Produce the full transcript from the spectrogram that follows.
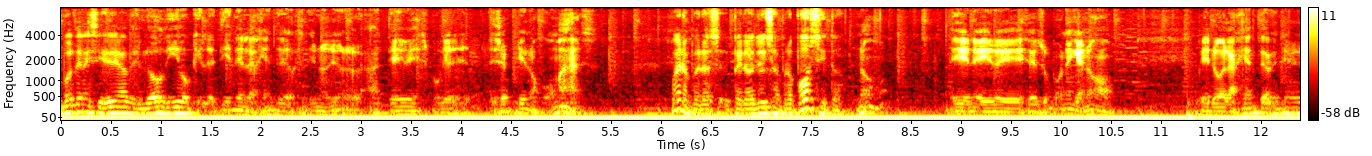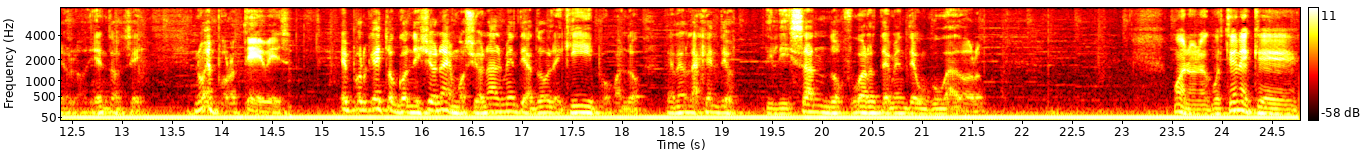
Vos tenés idea del odio que le tiene la gente de Argentino Junior a Tevez, porque ese pie no jugó más, Bueno, pero, pero lo hizo a propósito. ¿no? Eh, eh, eh, se supone que no. Pero la gente de Argentino Junior lo odia. Entonces, no es por Tevez, es porque esto condiciona emocionalmente a todo el equipo, cuando tener la gente hostilizando fuertemente a un jugador. Bueno, la cuestión es que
